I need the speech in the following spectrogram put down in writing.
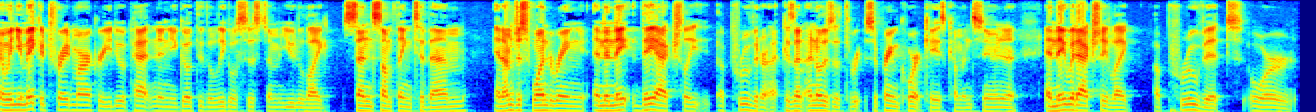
And when you make a trademark or you do a patent and you go through the legal system, you like send something to them. And I'm just wondering, and then they, they actually approve it because I know there's a th- Supreme Court case coming soon, and they would actually like approve it or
